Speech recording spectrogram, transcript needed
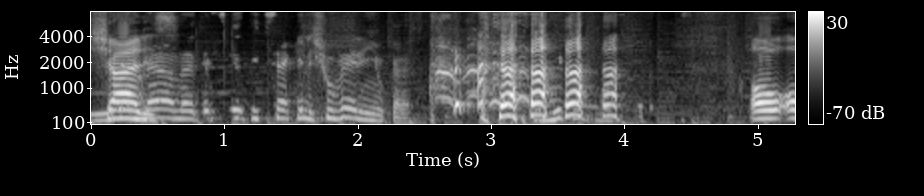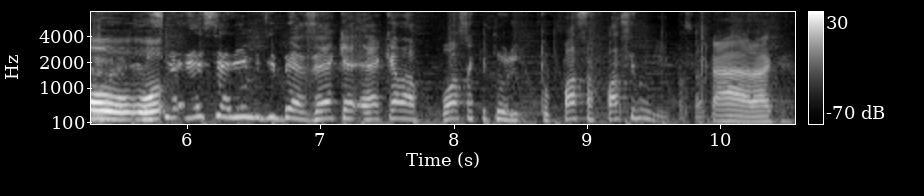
Charles. Não, não, tem, que ser, tem que ser aquele chuveirinho, cara. ó, ó, esse, esse anime de Berserk é, é aquela bosta que tu, tu passa, passa e não limpa, sabe? Caraca.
